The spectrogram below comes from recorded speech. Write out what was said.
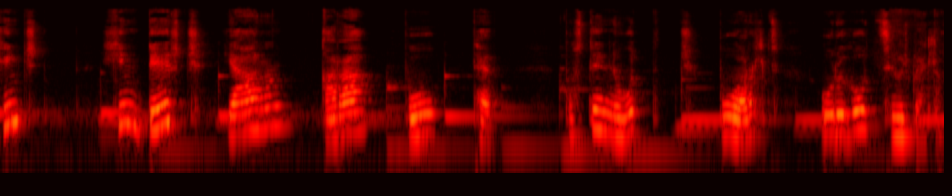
Хинч хин дээрч яаран гараа бүү тавь. Бусдын нүгэж бүү оролц өөрийгөө цэвэр байлга.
